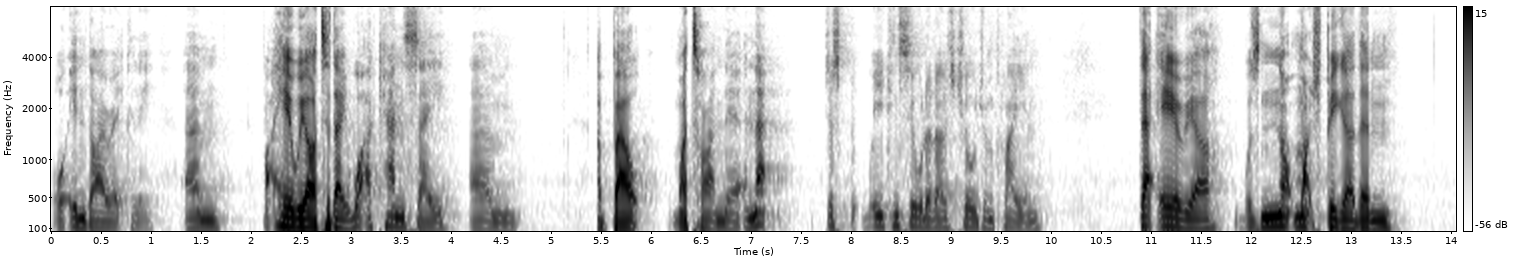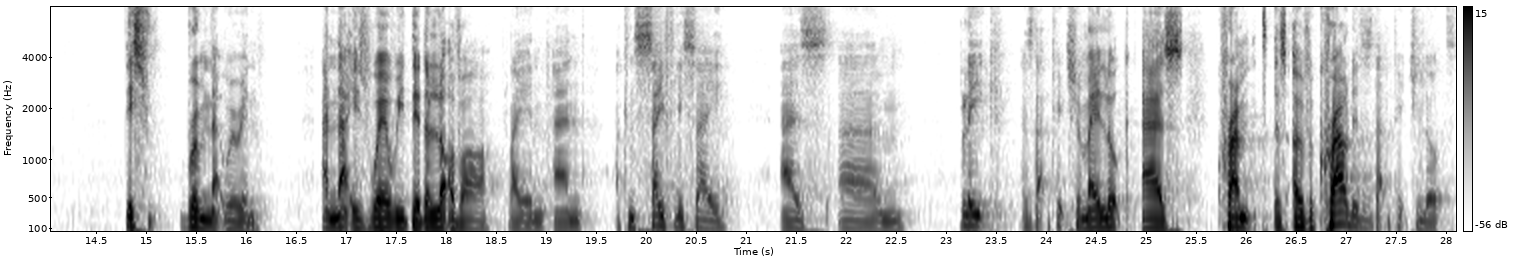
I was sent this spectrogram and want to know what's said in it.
or indirectly. Um, but here we are today. What I can say um, about my time there, and that just where you can see all of those children playing, that area was not much bigger than this room that we're in. And that is where we did a lot of our playing. And I can safely say, as um, bleak as that picture may look, as cramped, as overcrowded as that picture looked,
